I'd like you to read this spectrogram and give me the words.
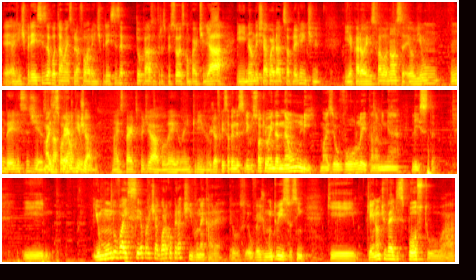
É, a gente precisa botar mais para fora, a gente precisa tocar as outras pessoas, compartilhar e não deixar guardado só pra gente, né? E a Carol Reis falou, nossa, eu li um, um dele esses dias, Mais Napoleão Perto que o Diabo. Mais perto que o Diabo, leiam, é incrível. Eu já fiquei sabendo desse livro, só que eu ainda não li, mas eu vou ler, tá na minha lista. E, e o mundo vai ser a partir de agora cooperativo, né, cara? Eu, eu vejo muito isso, assim, que quem não tiver disposto a,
